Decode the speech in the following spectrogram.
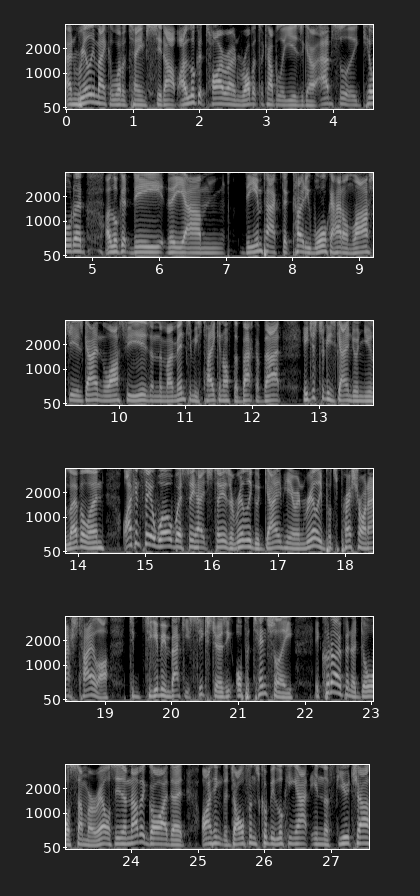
and really make a lot of teams sit up. I look at Tyrone Roberts a couple of years ago, absolutely killed it. I look at the the um the impact that Cody Walker had on last year's game, the last few years, and the momentum he's taken off the back of that. He just took his game to a new level. And I can see a world where CHT is a really good game here and really puts pressure on Ash Taylor to, to give him back his six jersey, or potentially it could open a door somewhere else. He's another guy that I think the Dolphins could be looking at in the future.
